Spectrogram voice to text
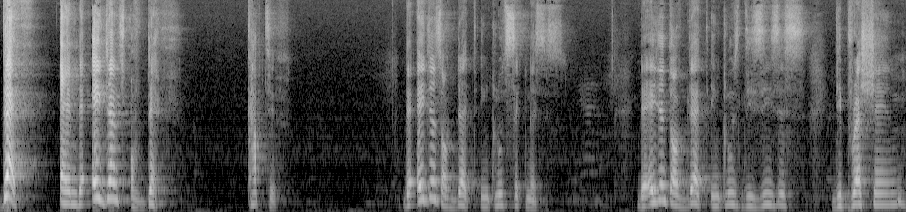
death and the agents of death captive. The agents of death include sicknesses. The agent of death includes diseases, depression,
